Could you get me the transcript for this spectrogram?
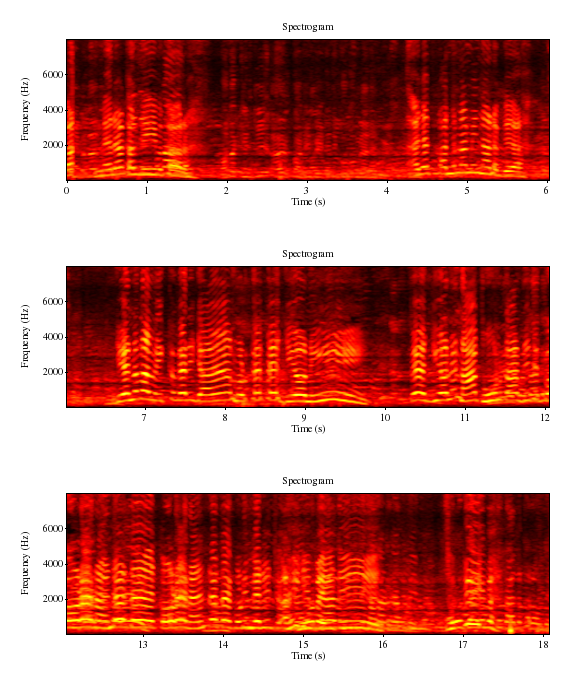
ਮੇਰਾ ਕੁਲਦੀਪ ਕੌਰ। ਆਦਾ ਕਿੰਨੀ ਤੁਹਾਡੀ ਬੇਟੀ ਦੀ ਕਦੋਂ ਮੈਰਿਜ ਹੋਈ ਸੀ? ਅਜੇ ਪੰਜਵਾਂ ਮਹੀਨਾ ਲੱਗਿਆ। ਜੇ ਇਹਨਾਂ ਦਾ ਇੱਕ ਵਾਰੀ ਜਾਇਆ ਮੁੜ ਕੇ ਭੇਜਿਓ ਨਹੀਂ। ਭੇਜਿਓ ਨੇ ਨਾ ਫੋਨ ਕਰਦੀ ਤੇ ਕੋਲੇ ਰਹਿੰਦੇ ਤੇ ਕੋਲੇ ਰਹਿੰਦੇ ਤੇ ਕੁੜੀ ਮੇਰੀ ਅਹੀ ਜੀ ਪਈ ਤੀ ਸੁੱਕੀ ਗੱਲ ਕਰਾਉਂਦੇ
